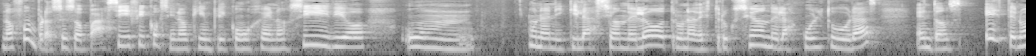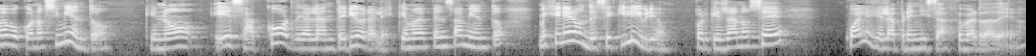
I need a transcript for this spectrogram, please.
no fue un proceso pacífico, sino que implicó un genocidio, una aniquilación del otro, una destrucción de las culturas. Entonces, este nuevo conocimiento que no es acorde al anterior, al esquema de pensamiento, me genera un desequilibrio, porque ya no sé cuál es el aprendizaje verdadero.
